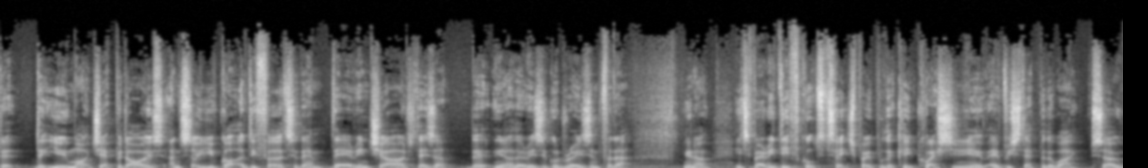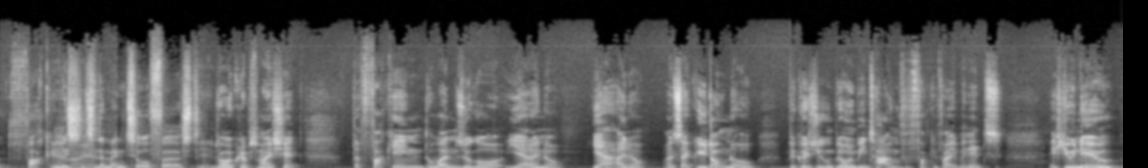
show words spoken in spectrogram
that, that you might jeopardise, and so you've got to defer to them. They're in charge. There's a, you know, there is a good reason for that. You know, it's very difficult to teach people that keep questioning you every step of the way. So Fucking listen to the mentor first. You know what grips my shit? The fucking the ones who go, yeah, I know, yeah, I know. And it's like you don't know because you've only been talking for fucking five minutes. If you knew,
